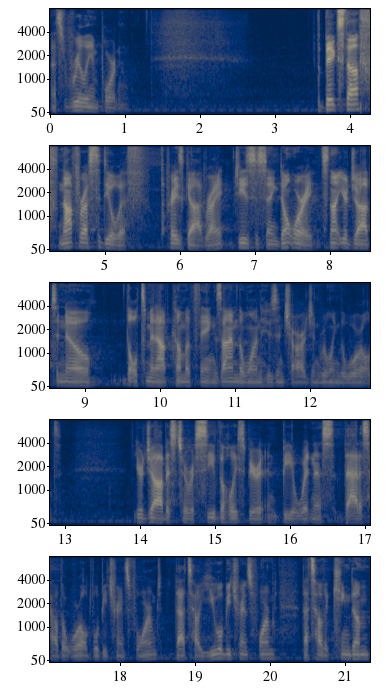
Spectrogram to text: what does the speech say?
That's really important. The big stuff, not for us to deal with. Praise God, right? Jesus is saying, Don't worry, it's not your job to know the ultimate outcome of things. I'm the one who's in charge and ruling the world. Your job is to receive the Holy Spirit and be a witness. That is how the world will be transformed. That's how you will be transformed. That's how the kingdom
